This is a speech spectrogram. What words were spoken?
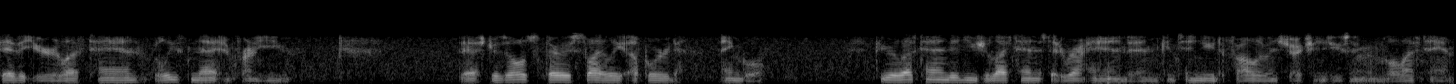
Pivot your left hand. Release the net in front of you. Best results, throw slightly upward angle. If you're left-handed, use your left hand instead of right hand and continue to follow instructions using the left hand.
